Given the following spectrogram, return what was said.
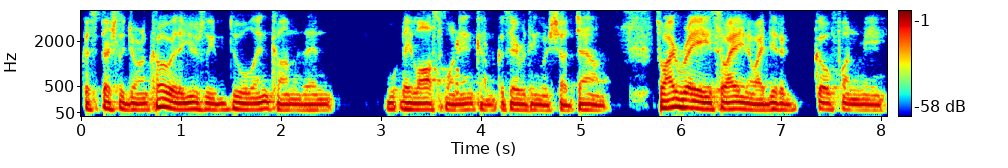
because especially during COVID, they're usually dual income. Then they lost one income because everything was shut down. So I raised, so I, you know, I did a GoFundMe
